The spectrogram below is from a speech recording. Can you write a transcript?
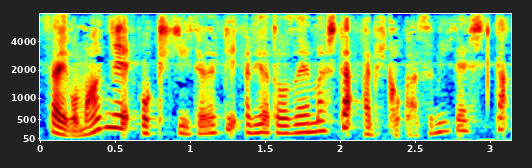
最後までお聞きいただきありがとうございました。アビコカズミでした。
